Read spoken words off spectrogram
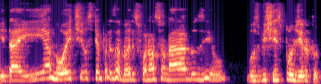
E daí, à noite, os temporizadores foram acionados e o, os bichinhos explodiram tudo.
